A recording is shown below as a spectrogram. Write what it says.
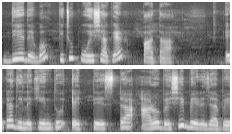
দিয়ে দেব কিছু পুঁই শাকের পাতা। এটা দিলে কিন্তু এর টেস্টটা আরও বেশি বেড়ে যাবে।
